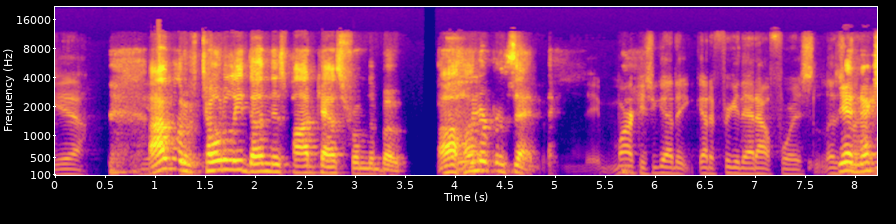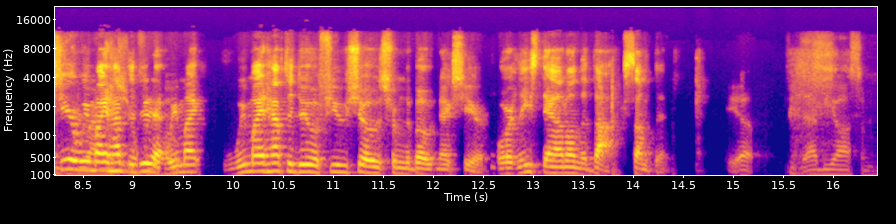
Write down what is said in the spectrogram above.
Yeah. I would have totally done this podcast from the boat. A hundred percent. Marcus, you gotta gotta figure that out for us. Let us Yeah, next year we might have to do that. We might we might have to do a few shows from the boat next year, or at least down on the dock, something. Yep. That'd be awesome.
